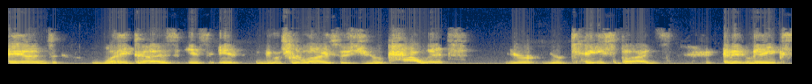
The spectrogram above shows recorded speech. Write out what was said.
and what it does is it neutralizes your palate, your your taste buds, and it makes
